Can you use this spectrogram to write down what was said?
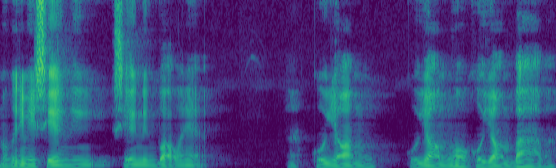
มันก็จะมีเสียงหนึ่งเสียงหนึ่งบอกว่าเนี่ยกูยอมกูยอมโง่กูยอมบ้าวะ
